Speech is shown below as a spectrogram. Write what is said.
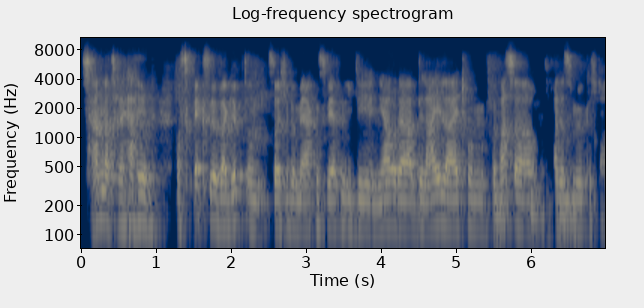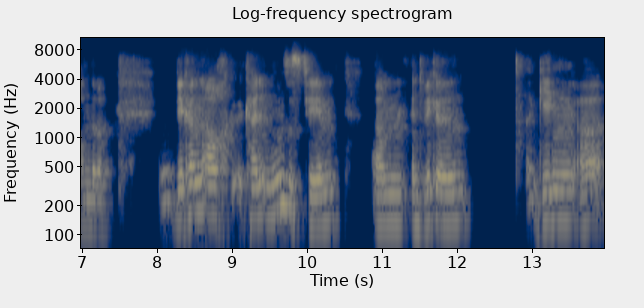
Zahnmaterialien aus Quecksilber gibt und solche bemerkenswerten Ideen, ja, oder Bleileitungen für Wasser und alles mögliche andere. Wir können auch kein Immunsystem ähm, entwickeln gegen äh,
